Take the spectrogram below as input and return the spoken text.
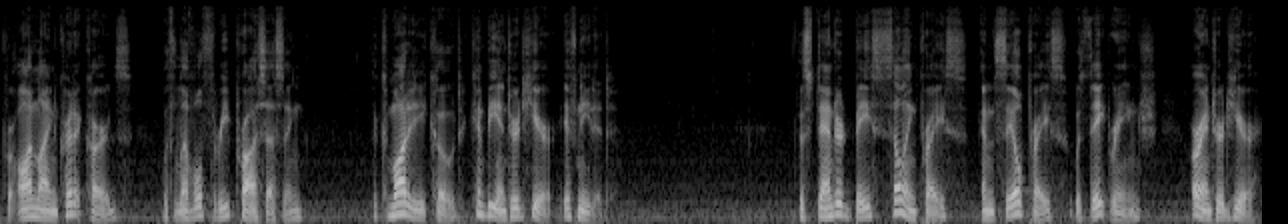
for online credit cards with Level 3 processing, the commodity code can be entered here if needed. The standard base selling price and sale price with date range are entered here.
